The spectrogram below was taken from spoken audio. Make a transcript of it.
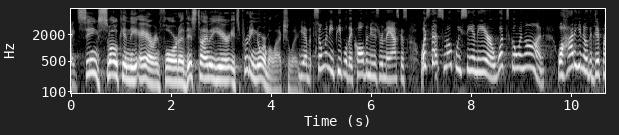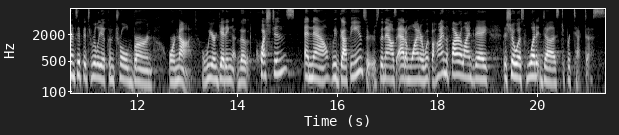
right, seeing smoke in the air in Florida this time of year, it's pretty normal actually. Yeah, but so many people, they call the newsroom, they ask us, what's that smoke we see in the air? What's going on? Well, how do you know the difference if it's really a controlled burn or not? We are getting the questions and now we've got the answers. The Now's Adam Weiner went behind the fire line today to show us what it does to protect us.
